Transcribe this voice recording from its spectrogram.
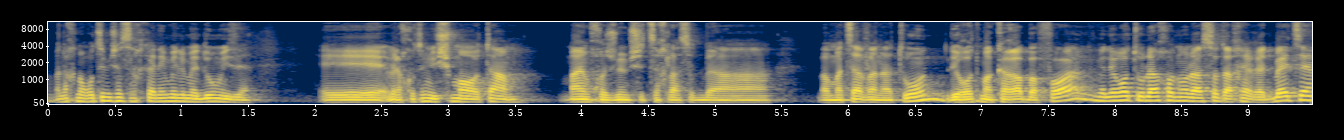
ואנחנו רוצים שהשחקנים ילמדו מזה. אה, ואנחנו רוצים לשמוע אותם, מה הם חושבים שצריך לעשות במצב הנתון, לראות מה קרה בפועל ולראות אולי יכולנו לעשות אחרת. בעצם,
